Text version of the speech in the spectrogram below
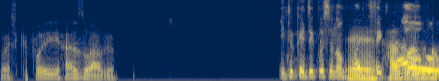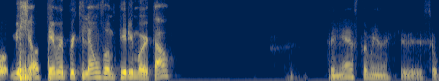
Eu acho que foi razoável. Então quer dizer que você não É, pode infectar razoável o não- Michel Temer porque ele é um vampiro imortal? Tem essa também, né? Que se eu,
